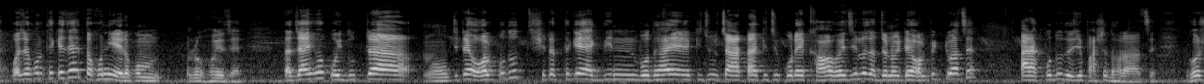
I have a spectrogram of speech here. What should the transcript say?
এক পা যখন থেকে যায়, তখনই এরকম হয়ে যায়। তা যাই হোক, ওই দুধটা যেটা অল্প দুধ, সেটার থেকে একদিন বোধহয় কিছু চাটা কিছু করে খাওয়া হয়েছিল, যার জন্য ওইটা অল্প একটু আছে। আর এক দুধ ওই যে পাশে ধরা আছে। ঘোষ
